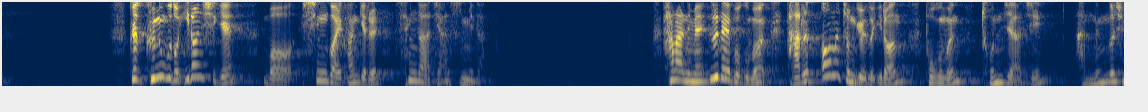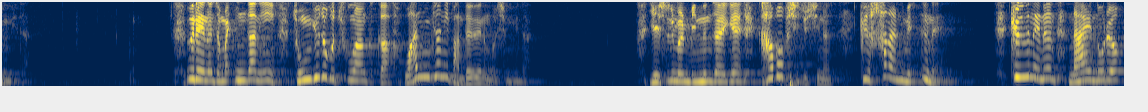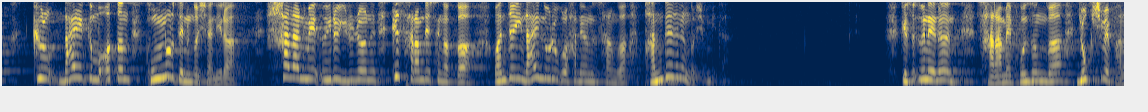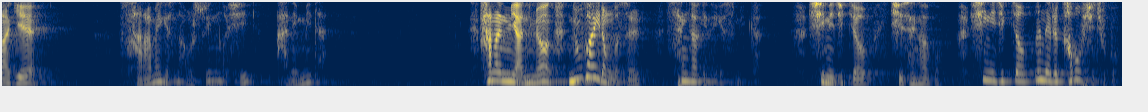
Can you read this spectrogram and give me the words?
그래서 그 누구도 이런 식의 뭐 신과의 관계를 생각하지 않습니다. 하나님의 은혜 복음은 다른 어느 종교에도 이런 복음은 존재하지 않는 것입니다. 은혜는 정말 인간이 종교적으로 추구하는 것과 완전히 반대되는 것입니다. 예수님을 믿는 자에게 값없이 주시는 그 하나님의 은혜. 그 은혜는 나의 노력, 그 나의 그 뭐 어떤 공로로 되는 것이 아니라 하나님의 의를 이루려는 그 사람들의 생각과 완전히 나의 노력으로 하려는 사람과 반대되는 것입니다. 그래서 은혜는 사람의 본성과 욕심에 반하기에 사람에게서 나올 수 있는 것이 아닙니다. 하나님이 아니면 누가 이런 것을 생각해 내겠습니까? 신이 직접 희생하고 신이 직접 은혜를 값없이 주고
